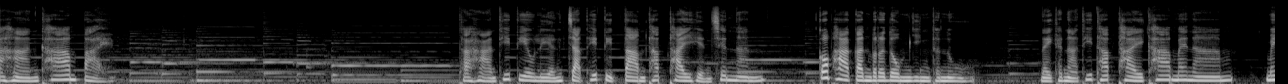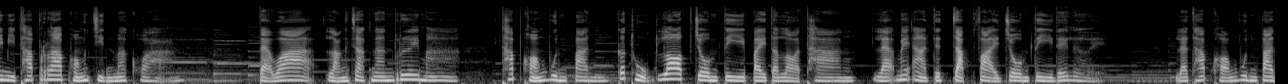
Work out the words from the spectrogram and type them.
ทหารข้ามไป ทหารที่เตียวเหลียงจัดให้ติดตามทัพไทยเห็นเช่นนั้น ก็พากันระดมยิงธนู ในขณะที่ทัพไทยข้ามแม่น้ำไม่มีทัพราบของจินมาขวาง แต่ว่าหลังจากนั้นเรื่อยมา ทัพของบุญปันก็ถูกลอบโจมตีไปตลอดทาง และไม่อาจจะจับฝ่ายโจมตีได้เลย และทัพของบุญปัน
